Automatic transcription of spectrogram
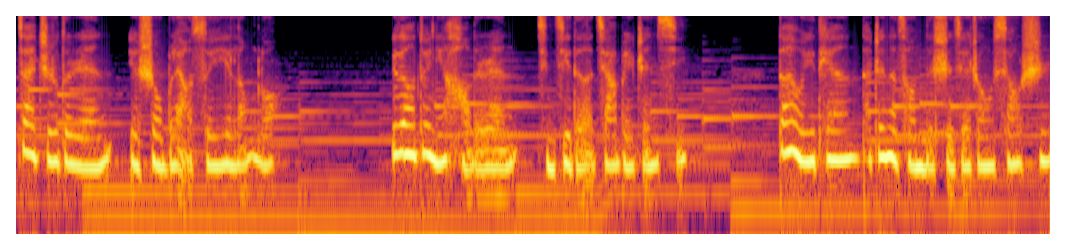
再执着的人也受不了随意冷落。遇到对你好的人，请记得加倍珍惜。当有一天他真的从你的世界中消失，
